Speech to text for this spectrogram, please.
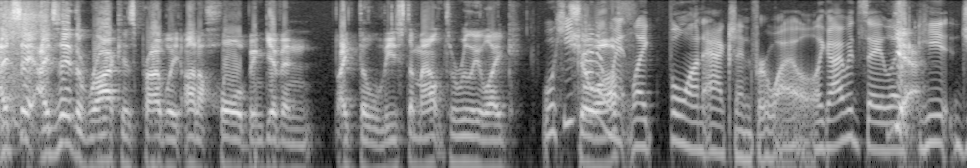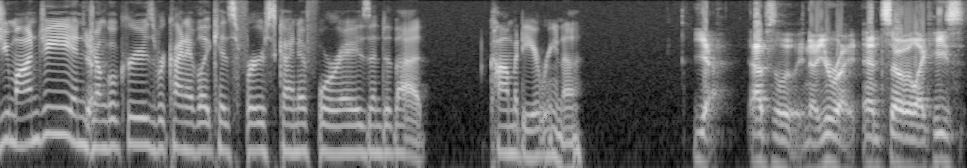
I'd say I'd say The Rock has probably on a whole been given like the least amount to really like Well, he show kind of went like full on action for a while. Like I would say, like Yeah. he Jumanji and Yeah. Jungle Cruise were kind of like his first kind of forays into that comedy arena. Yeah, absolutely. No, you're right. And so like he's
